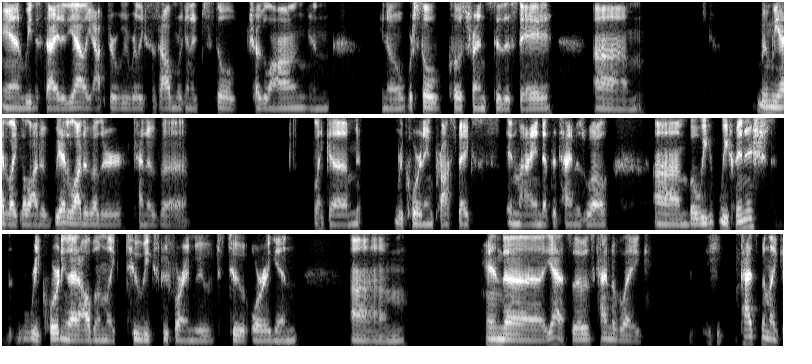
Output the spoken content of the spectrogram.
and we decided, yeah, like after we release this album, we're gonna still chug along, and you know, we're still close friends to this day. Um, when we had like a lot of we had a lot of other kind of uh like um recording prospects in mind at the time as well. Um but we we finished recording that album like two weeks before i moved to oregon. Um and uh yeah so it was kind of like he, pat's been like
